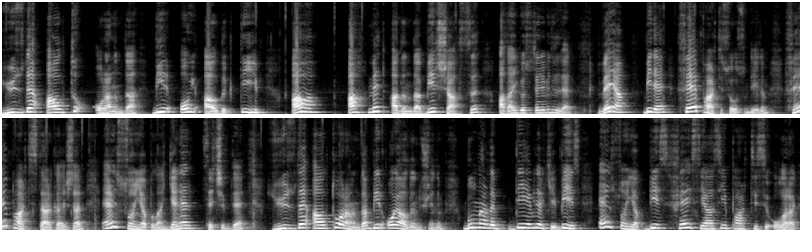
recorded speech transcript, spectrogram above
%6 oranında bir oy aldık deyip A, Ahmet adında bir şahsı aday gösterebilirler. Veya bir de F partisi olsun diyelim. F partisi de arkadaşlar en son yapılan genel seçimde %6 oranında bir oy aldığını düşünelim. Bunlar da diyebilir ki biz en son yap biz F siyasi partisi olarak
